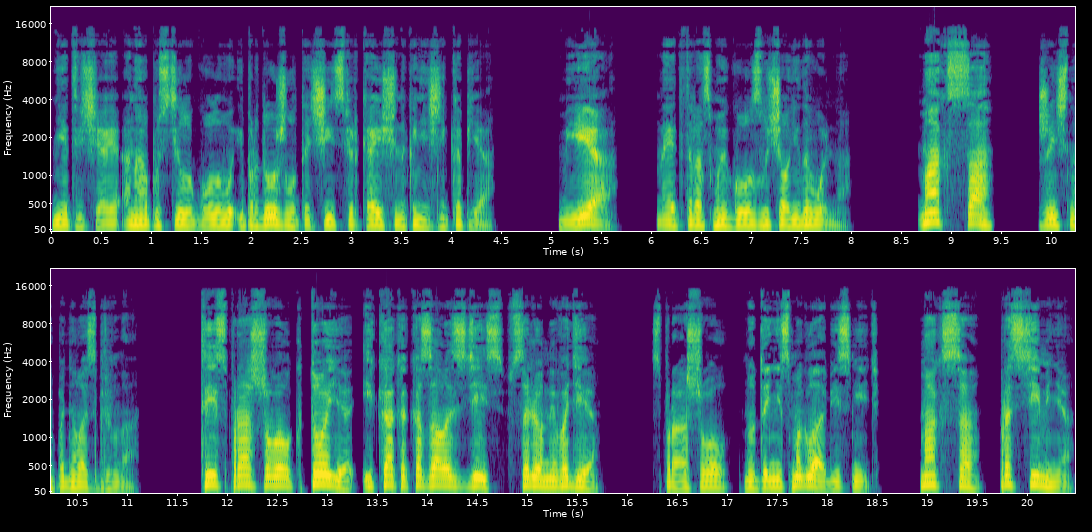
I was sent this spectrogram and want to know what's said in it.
Не отвечая, она опустила голову и продолжила точить сверкающий наконечник копья. «Мия!» На этот раз мой голос звучал недовольно. «Макса!» Женщина поднялась с бревна. «Ты спрашивал, кто я и как оказалась здесь, в соленой воде?» Спрашивал, но ты не смогла объяснить. «Макса, прости меня.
